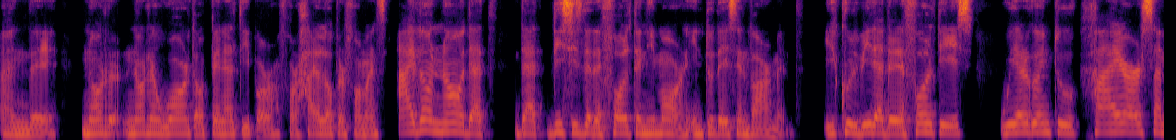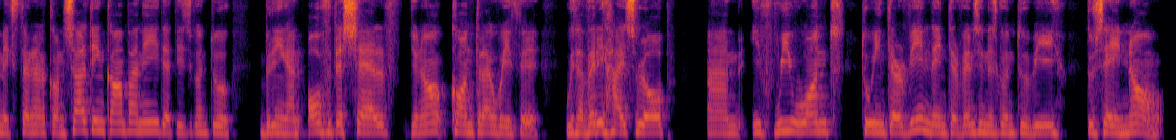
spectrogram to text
and uh, no no reward or penalty for, for high low performance. I don't know that that this is the default anymore in today's environment. It could be that the default is we are going to hire some external consulting company that is going to bring an off the shelf you know contract with a with a very high slope. And if we want to intervene the intervention is going to be to say no.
